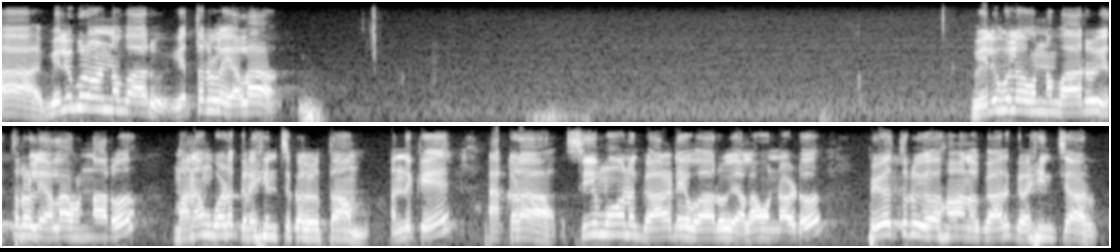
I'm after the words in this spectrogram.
ఆ వెలుగులో ఉన్నవారు ఇతరులు ఎలా? వెలుగులో ఉన్నవారు ఇతరులు ఎలా ఉన్నారో మనం కూడా గ్రహించగలుగుతాం. అందుకే అక్కడ సీమోను గారడే వారు ఎలా ఉన్నాడో పేతురు యోహాను గారు గ్రహించారు.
